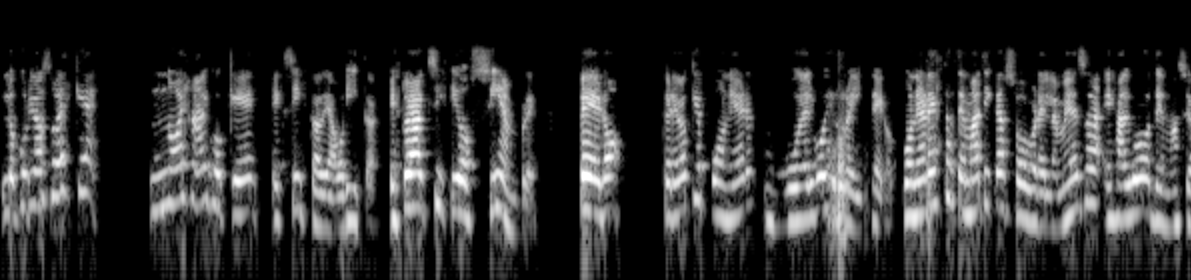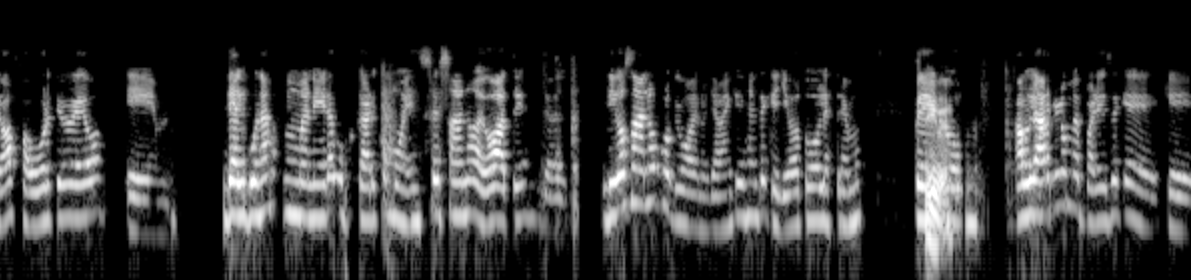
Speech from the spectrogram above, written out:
lo curioso es que no es algo que exista de ahorita. Esto ha existido siempre. Pero creo que poner, vuelvo y reitero, poner estas temáticas sobre la mesa es algo demasiado a favor que veo. eh, de alguna manera buscar como ese sano debate. de- digo sano porque, bueno, ya ven que hay gente que lleva todo al extremo. Pero hablarlo me parece que, que,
